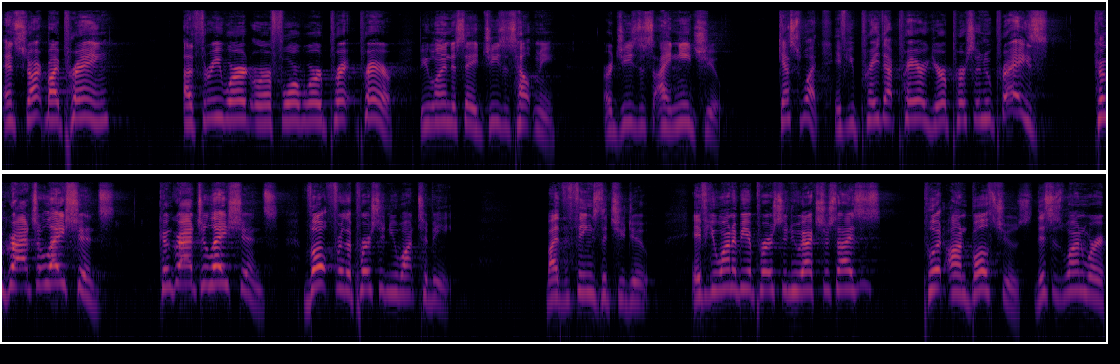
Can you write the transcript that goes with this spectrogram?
And start by praying a three word or a four word prayer. Be willing to say, Jesus, help me, or Jesus, I need you. Guess what? If you pray that prayer, you're a person who prays. Congratulations. Congratulations. Vote for the person you want to be by the things that you do. If you want to be a person who exercises, Put on both shoes. This is one where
